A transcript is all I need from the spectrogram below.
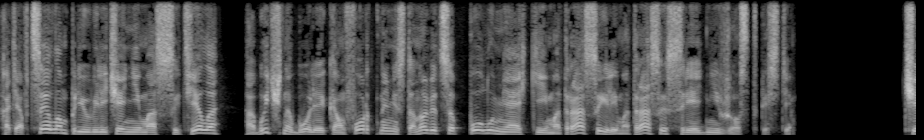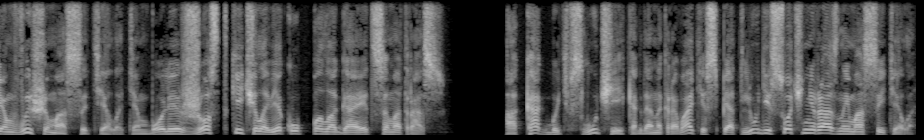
Хотя в целом при увеличении массы тела обычно более комфортными становятся полумягкие матрасы или матрасы средней жесткости. Чем выше масса тела, тем более жесткий человеку полагается матрас. А как быть в случае, когда на кровати спят люди с очень разной массой тела,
